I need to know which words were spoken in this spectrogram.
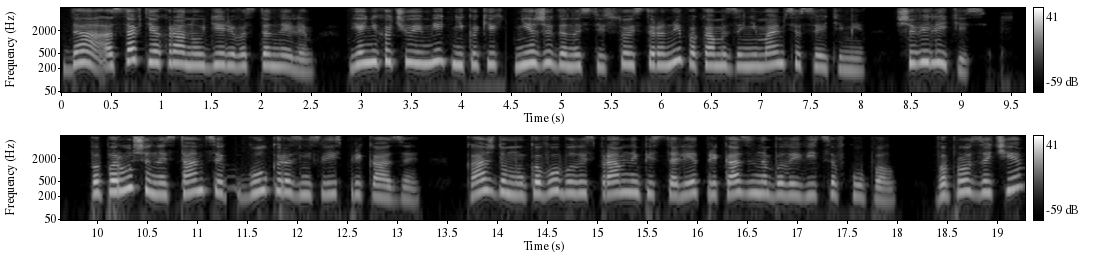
«Да, оставьте охрану у дерева с тоннелем. Я не хочу иметь никаких неожиданностей с той стороны, пока мы занимаемся с этими. Шевелитесь!» По порушенной станции гулко разнеслись приказы. Каждому, у кого был исправный пистолет, приказано было явиться в купол. Вопрос «зачем?»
